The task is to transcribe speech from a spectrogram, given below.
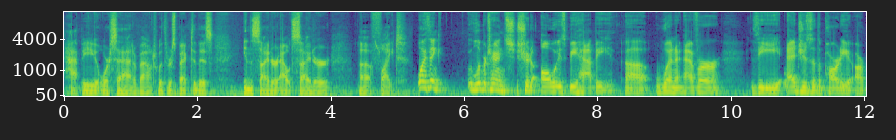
happy or sad about with respect to this insider outsider uh, fight? Well, I think libertarians should always be happy uh, whenever the edges of the party are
